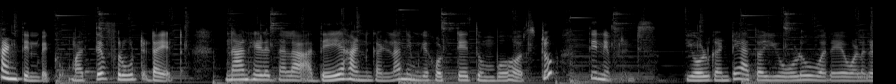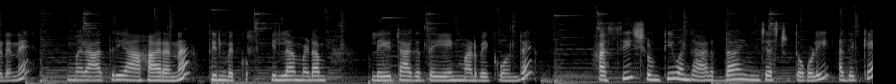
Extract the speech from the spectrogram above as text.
ಹಣ್ಣು ತಿನ್ನಬೇಕು ಮತ್ತೆ ಫ್ರೂಟ್ ಡಯಟ್ ನಾನು ಹೇಳಿದ್ನಲ್ಲ, ಅದೇ ಹಣ್ಣುಗಳನ್ನ ನಿಮಗೆ ಹೊಟ್ಟೆ ತುಂಬೋ ಅಷ್ಟು ತಿನ್ನಿ ಫ್ರೆಂಡ್ಸ್ ಏಳು ಗಂಟೆ ಅಥವಾ ಏಳೂವರೆ ಒಳಗಡೆ ನಿಮ್ಮ ರಾತ್ರಿ ಆಹಾರನ ತಿನ್ನಬೇಕು ಇಲ್ಲ ಮೇಡಮ್ ಲೇಟ್ ಆಗುತ್ತೆ, ಏನು ಮಾಡಬೇಕು ಅಂದರೆ ಹಸಿ ಶುಂಠಿ ಒಂದು ಅರ್ಧ ಇಂಚಷ್ಟು ತೊಗೊಳ್ಳಿ. ಅದಕ್ಕೆ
